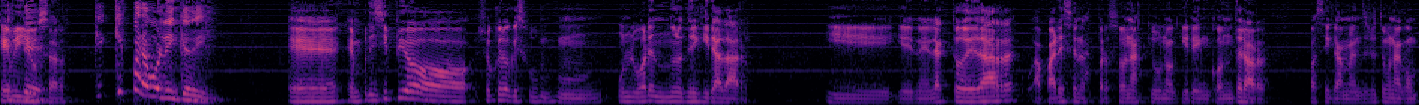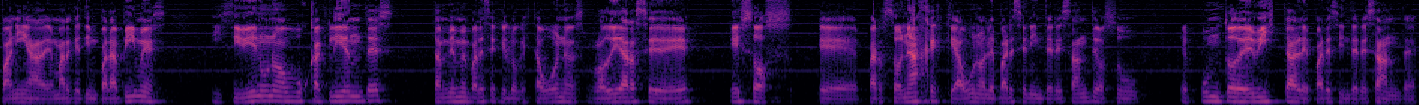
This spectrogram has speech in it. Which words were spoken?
Heavy este, user. ¿qué, es para vos LinkedIn? Eh, en principio, yo creo que es un, lugar en donde uno tiene que ir a dar. Y, en el acto de dar aparecen las personas que uno quiere encontrar, básicamente. Yo tengo una compañía de marketing para pymes y si bien uno busca clientes, también me parece que lo que está bueno es rodearse de esos eh, personajes que a uno le parecen interesantes o su eh, punto de vista le parece interesante.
